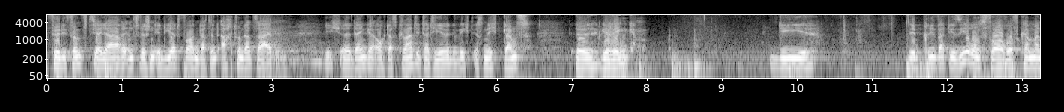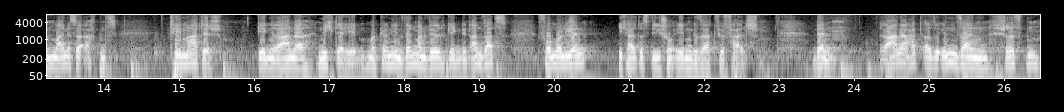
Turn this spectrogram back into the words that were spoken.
für die 50er Jahre inzwischen ediert worden. Das sind 800 Seiten. Ich äh, denke, auch das quantitative Gewicht ist nicht ganz äh, gering. Die, den Privatisierungsvorwurf kann man meines Erachtens thematisch gegen Rana nicht erheben. Man kann ihn, wenn man will, gegen den Ansatz formulieren. Ich halte es, wie schon eben gesagt, für falsch. Denn Rahner hat also in seinen Schriften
